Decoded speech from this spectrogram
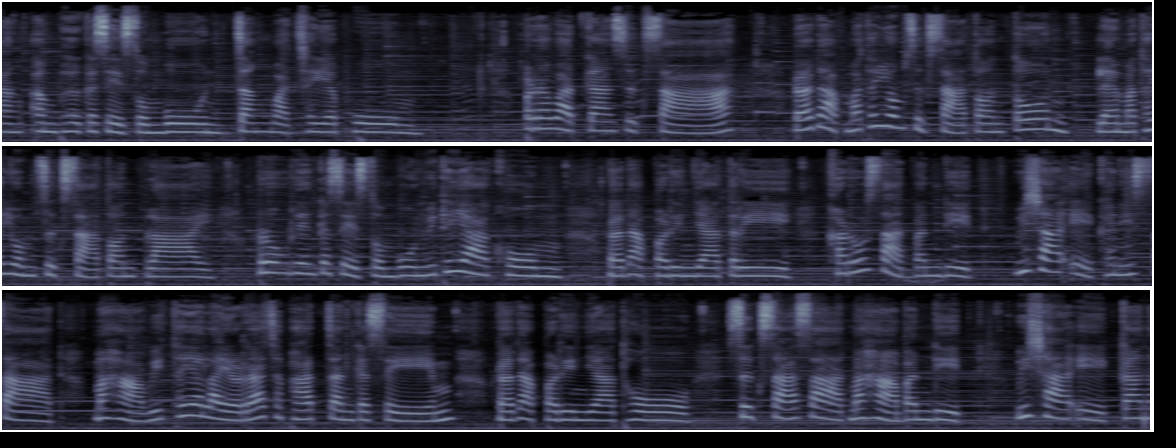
าง อำเภอเกษตรสมบูรณ์ จังหวัดชัยภูมิ ประวัติการศึกษา ระดับมัธยมศึกษาตอนต้น และมัธยมศึกษาตอนปลาย โรงเรียนเกษตรสมบูรณ์วิทยาคม ระดับปริญญาตรี ครุศาสตร์บัณฑิต วิชาเอกคณิตศาสตร์ มหาวิทยาลัยราชภัฏจันเกษม ระดับปริญญาโท ศึกษาศาสตร์ มหาบัณฑิต วิชาเอกการ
